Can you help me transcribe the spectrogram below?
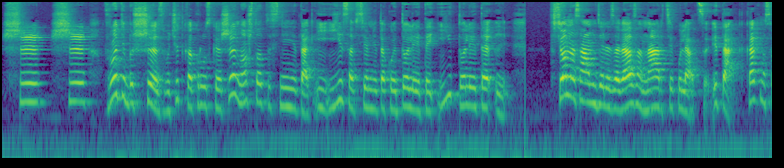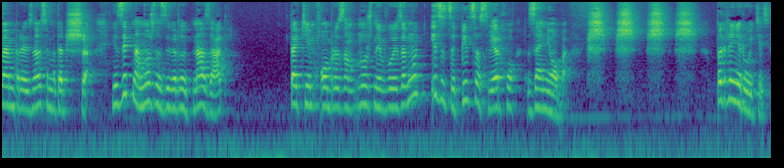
ши, ши. Вроде бы ши звучит как русское ши, но что-то с ней не так. И и совсем не такой, то ли это и, то ли это и. Все на самом деле завязано на артикуляцию. Итак, как мы с вами произносим этот ш? Язык нам нужно завернуть назад, Таким образом, нужно его изогнуть и зацепиться сверху за небо. Потренируйтесь.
